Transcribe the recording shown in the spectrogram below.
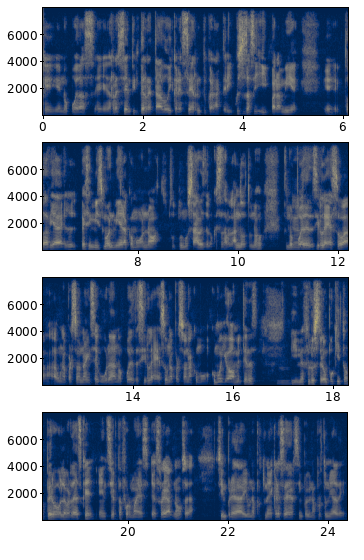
que no puedas eh, resentirte retado y crecer en tu carácter y cosas así. Y para mí eh, todavía el pesimismo en mí era como, no, tú, no sabes de lo que estás hablando, tú no, tú no puedes decirle eso a, una persona insegura, no puedes decirle eso a una persona como, como yo, ¿me entiendes? Y me frustré un poquito, pero la verdad es que en cierta forma es, es real, ¿no? O sea, siempre hay una oportunidad de crecer, siempre hay una oportunidad de,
